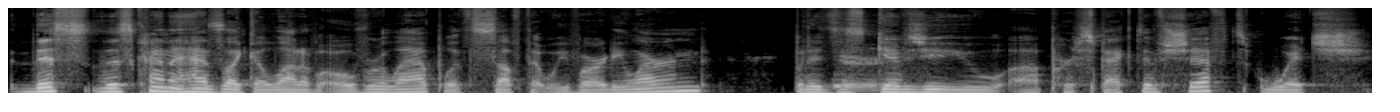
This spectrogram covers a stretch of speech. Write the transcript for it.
this this kind of has like a lot of overlap with stuff that we've already learned, but it just Sure. gives you a perspective shift, which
